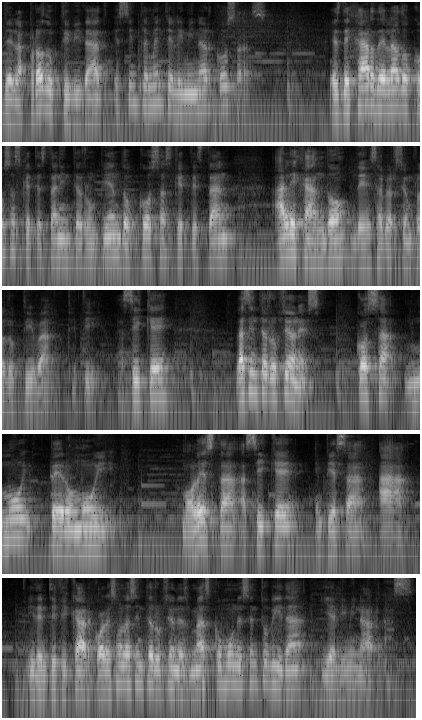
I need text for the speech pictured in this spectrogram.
de la productividad es simplemente eliminar cosas. Es dejar de lado cosas que te están interrumpiendo, cosas que te están alejando de esa versión productiva de ti. Así que las interrupciones, cosa muy pero muy molesta, así que empieza a identificar cuáles son las interrupciones más comunes en tu vida y eliminarlas.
